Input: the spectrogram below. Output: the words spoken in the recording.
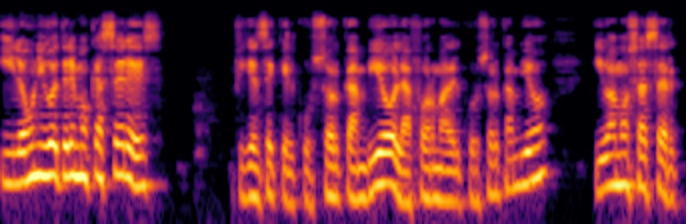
Y lo único que tenemos que hacer es Fíjense que el cursor cambió, la forma del cursor cambió y vamos a hacer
